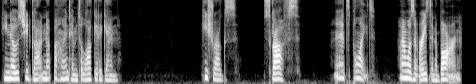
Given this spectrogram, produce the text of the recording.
he knows she'd gotten up behind him to lock it again. He shrugs, scoffs. It's polite. I wasn't raised in a barn.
